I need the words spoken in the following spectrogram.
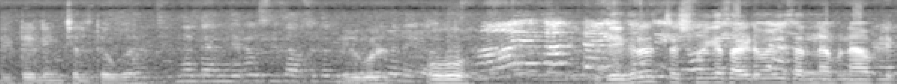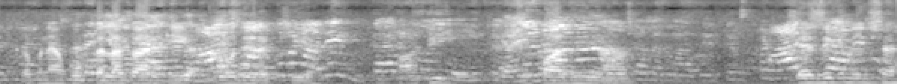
डिटेलिंग चलते हुए। बिल्कुल। ओह। देख रहे हो चश्मे के साइड में भी सर ने अपने आप अपने आप को कलाकार की वो दे रखी है। उपाधि हाँ। डेजिग्नेशन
